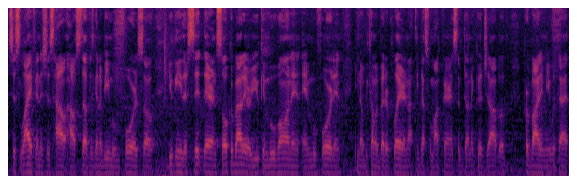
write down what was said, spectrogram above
it's just life, and it's just how, how stuff is going to be moving forward. So you can either sit there and sulk about it, or you can move on and, and move forward and you know become a better player. And I think that's what my parents have done a good job of providing me with that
